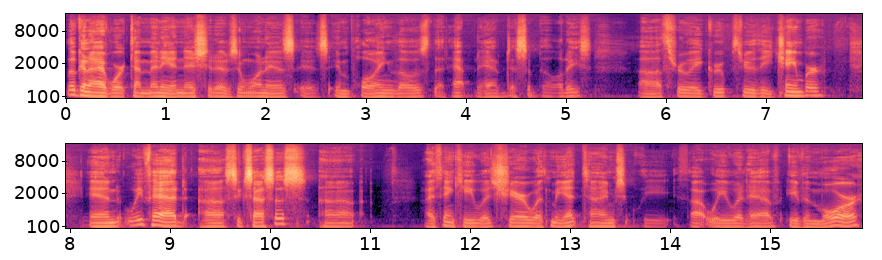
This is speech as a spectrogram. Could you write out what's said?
Luke and I have worked on many initiatives, and one is is employing those that happen to have disabilities uh, through a group through the chamber, and we've had uh, successes. Uh, I think he would share with me at times we thought we would have even more,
